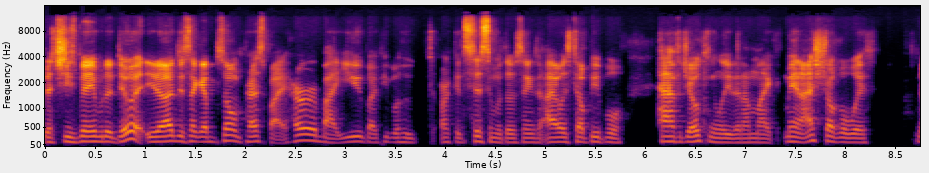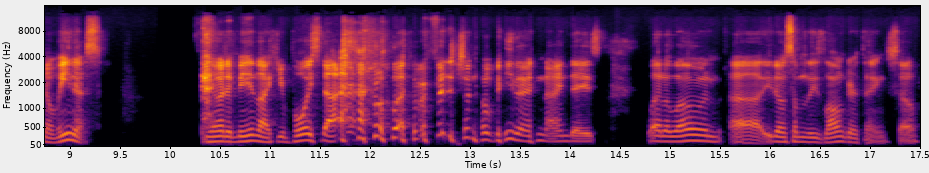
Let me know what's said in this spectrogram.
that she's been able to do it. You know, I just like I'm so impressed by her, by you, by people who are consistent with those things. I always tell people half jokingly that I'm like, man, I struggle with novenas. You know what I mean? Like your boys. I I ever finish a novena in nine days, let alone uh, you know, some of these longer things. So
